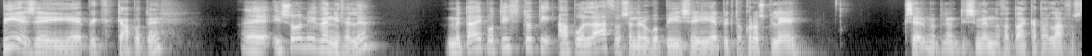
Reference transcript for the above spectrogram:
πίεζε η Epic κάποτε, ε, η Sony δεν ήθελε. Μετά υποτίθεται ότι από λάθος ενεργοποίησε η Epic το crossplay. Ξέρουμε πλέον τι σημαίνουν αυτά τα κατά λάθος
